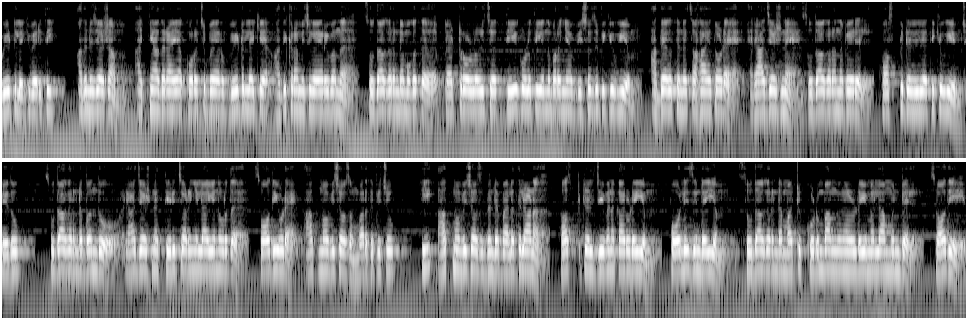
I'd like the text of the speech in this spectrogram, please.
വീട്ടിലേക്ക് വരുത്തി. അതിനുശേഷം അജ്ഞാതരായ കുറച്ചുപേർ വീട്ടിലേക്ക് അതിക്രമിച്ചു കയറി വന്ന് സുധാകരന്റെ മുഖത്ത് പെട്രോൾ ഒഴിച്ച് തീ കൊളുത്തി എന്ന് പറഞ്ഞ് വിശ്വസിപ്പിക്കുകയും അദ്ദേഹത്തിന്റെ സഹായത്തോടെ രാജേഷിനെ സുധാകർ എന്ന പേരിൽ ഹോസ്പിറ്റലിൽ എത്തിക്കുകയും ചെയ്തു. സുധാകരന്റെ ബന്ധു രാജേഷിനെ തിരിച്ചറിഞ്ഞില്ല എന്നുള്ളത് സ്വാതിയുടെ ആത്മവിശ്വാസം വർദ്ധിപ്പിച്ചു. ഈ ആത്മവിശ്വാസത്തിന്റെ ബലത്തിലാണ് ഹോസ്പിറ്റൽ ജീവനക്കാരുടെയും പോലീസിന്റെയും സുധാകരന്റെ മറ്റു കുടുംബാംഗങ്ങളുടെയും എല്ലാം മുൻപിൽ സ്വാതി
